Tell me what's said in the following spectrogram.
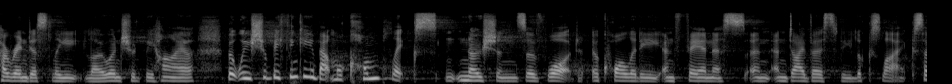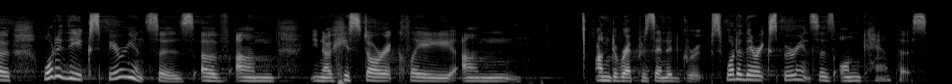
horrendously low and should be higher. But we should be thinking about more complex notions of what equality and fairness and, and diversity looks like. So what are the experiences of, um, you know, historically um, underrepresented groups? What are their experiences on campus?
